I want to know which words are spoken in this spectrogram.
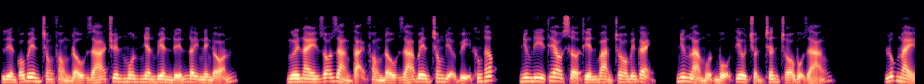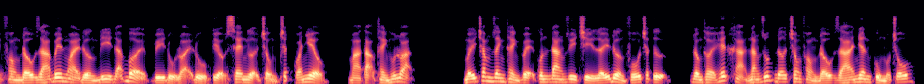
liền có bên trong phòng đấu giá chuyên môn nhân viên đến đây nên đón. Người này rõ ràng tại phòng đấu giá bên trong địa vị không thấp, nhưng đi theo sở thiên ban cho bên cạnh, nhưng là một bộ tiêu chuẩn chân chó bộ dáng. Lúc này phòng đấu giá bên ngoài đường đi đã bởi vì đủ loại đủ kiểu xe ngựa trồng chất quá nhiều, mà tạo thành hỗn loạn. Mấy trăm danh thành vệ quân đang duy trì lấy đường phố trật tự, đồng thời hết khả năng giúp đỡ trong phòng đấu giá nhân cùng một chỗ,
